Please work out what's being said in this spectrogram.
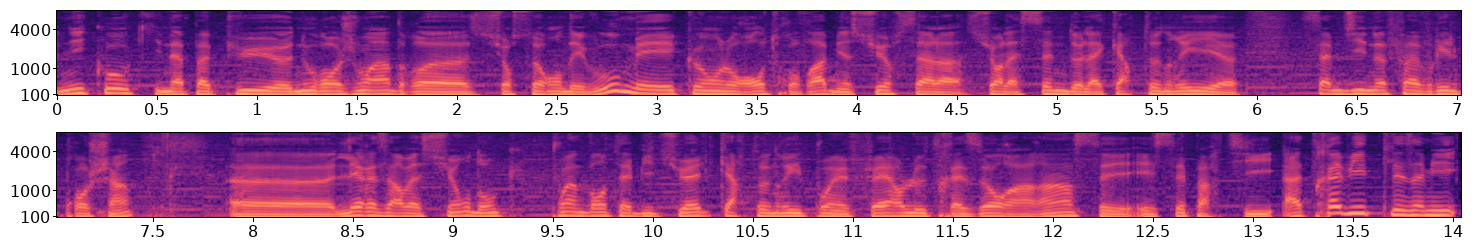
Nico qui n'a pas pu nous rejoindre sur ce rendez-vous, mais qu'on le retrouvera bien sûr sur la scène de la cartonnerie samedi 9 avril prochain. Les réservations, donc point de vente habituel, cartonnerie.fr, le trésor à Reims, et, et c'est parti. À très vite les amis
